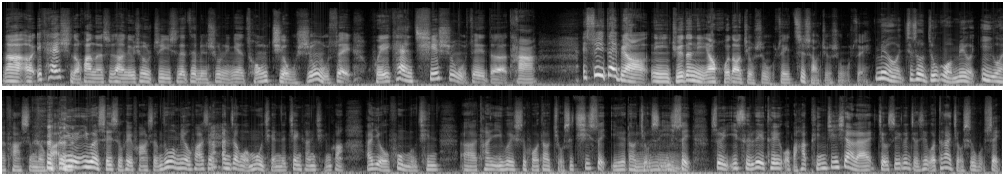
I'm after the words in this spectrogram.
那呃，一开始的话呢，实际上刘秀枝医师在这本书里面，从九十五岁回看七十五岁的他。所以代表你觉得你要活到九十五岁，至少九十五岁？没有，就是如果没有意外发生的话，因为 意外随时会发生。如果没有发生，按照我目前的健康情况，还有父母亲，呃，他一位是活到九十七岁，一位到九十一岁，所以以此类推，我把它平均下来，九十一跟九十一，我大概九十五岁。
